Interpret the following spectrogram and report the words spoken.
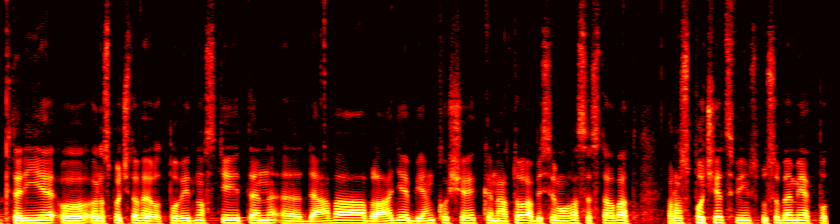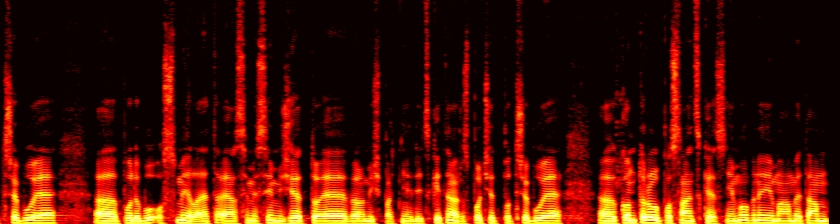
který je o rozpočtové odpovědnosti, ten eh, dává vládě Biankošek na to, aby se mohla sestavovat rozpočet svým způsobem, jak potřebuje eh, po dobu osmi let. A já si myslím, že to je velmi špatně. Vždycky ten rozpočet potřebuje eh, kontrolu poslanecké sněmovny. Máme tam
